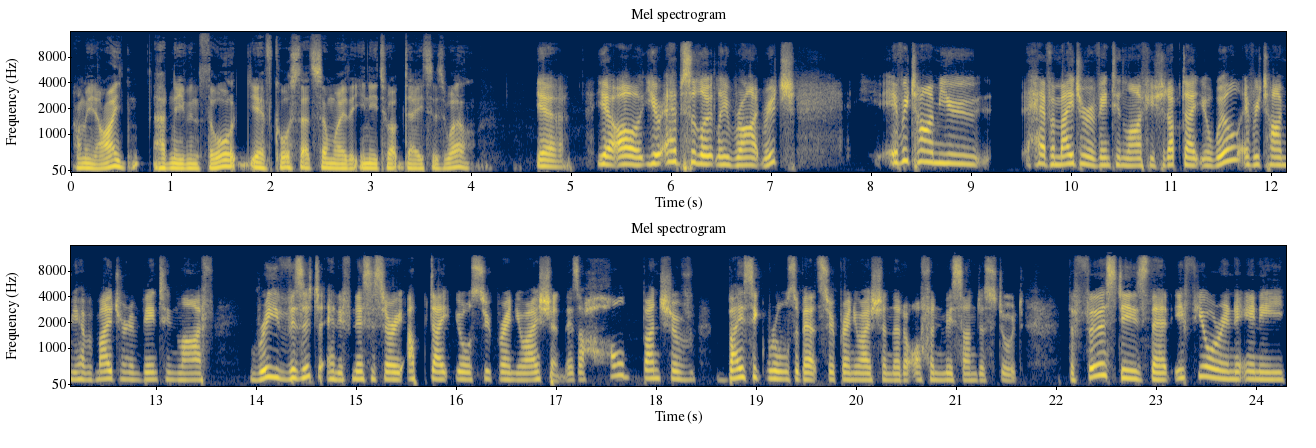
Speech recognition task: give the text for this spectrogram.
I mean I hadn't even thought. Yeah, of course, that's somewhere that you need to update as well. Yeah, yeah. Oh, you're absolutely right, Rich every time you have a major event in life, you should update your will. Every time you have a major event in life, revisit and, if necessary, update your superannuation. There's a whole bunch of basic rules about superannuation that are often misunderstood. The first is that if you're in any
